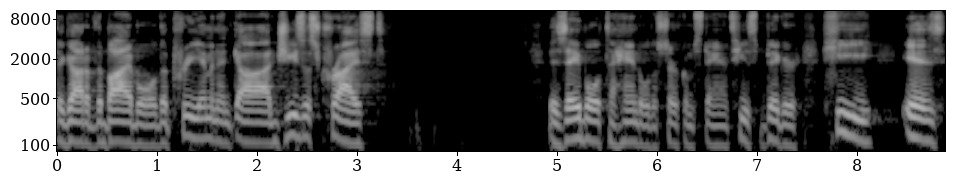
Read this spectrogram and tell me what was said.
The God of the Bible, the preeminent God, Jesus Christ, is able to handle the circumstance. He's bigger. He is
